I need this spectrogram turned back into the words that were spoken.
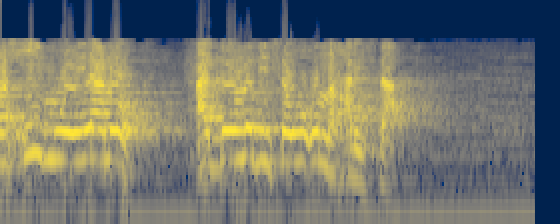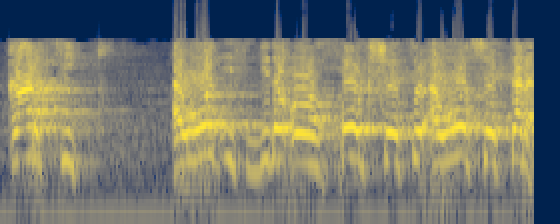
raxiim weeyaano addoommadiisa wuu u naxariistaa. Qaarkii awood isbido oo xoog sheegto awood sheegtana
